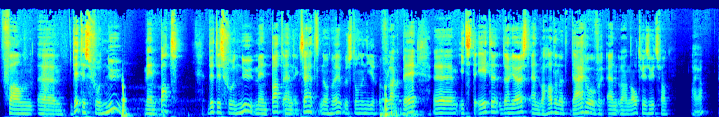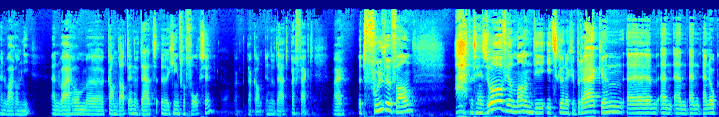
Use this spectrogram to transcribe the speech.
van ehm, dit is voor nu mijn pad. Dit is voor nu mijn pad. En ik zeg het nog, we stonden hier vlakbij iets te eten daar juist. En we hadden het daarover. En we hadden al twee zoiets van, ah ja, en waarom niet? En waarom eh, kan dat inderdaad eh, geen vervolg zijn? Ja, dat, dat kan inderdaad perfect. Maar het voelde van, ah, er zijn zoveel mannen die iets kunnen gebruiken ehm, en, en, en, en ook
